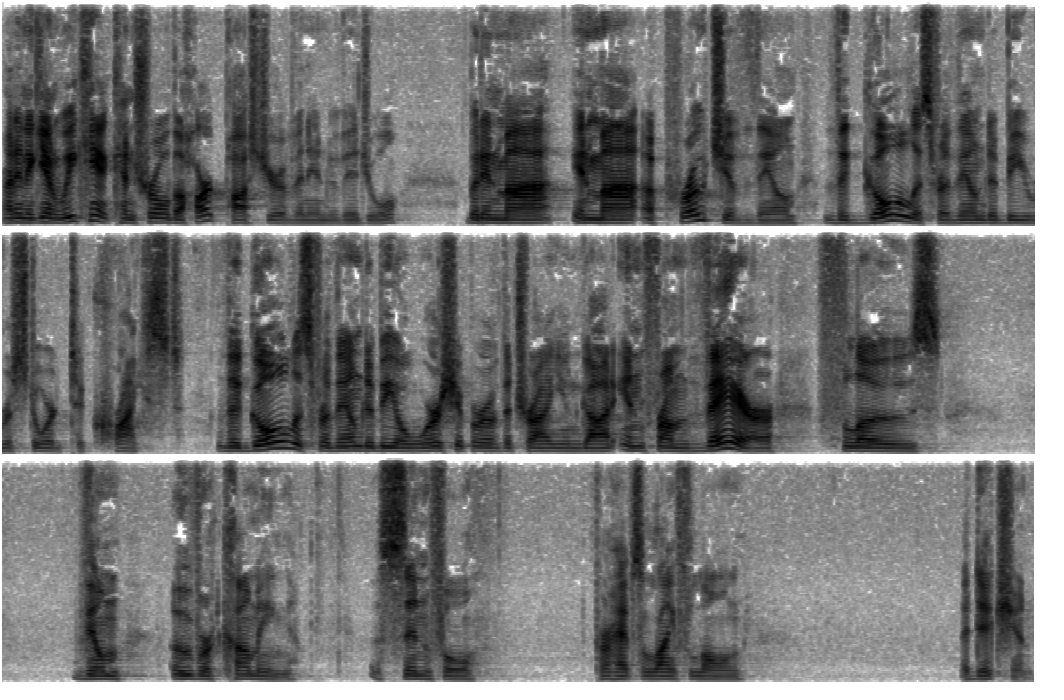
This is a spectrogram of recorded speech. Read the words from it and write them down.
Right? And again, we can't control the heart posture of an individual, but in my, in my approach of them, the goal is for them to be restored to Christ. The goal is for them to be a worshiper of the triune God, and from there flows them overcoming a sinful, perhaps lifelong addiction.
